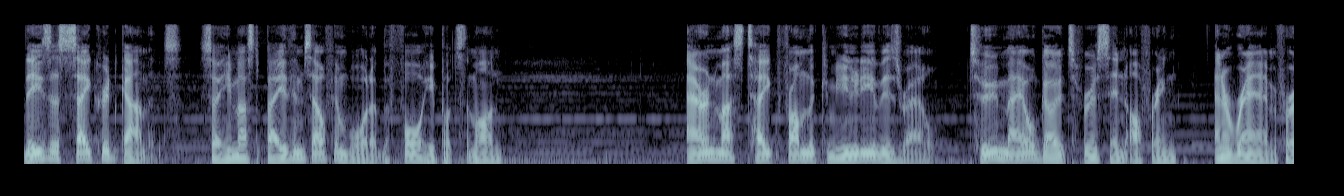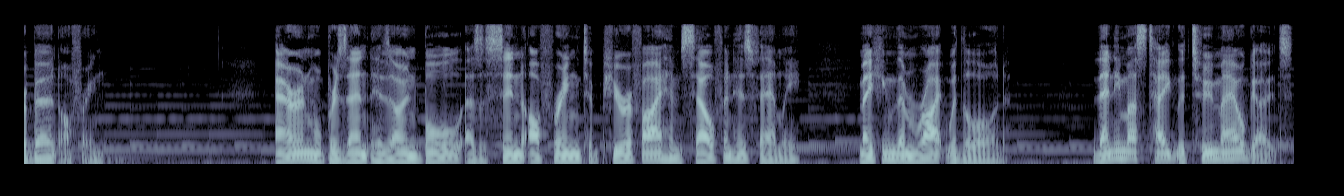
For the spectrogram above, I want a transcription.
These are sacred garments, so he must bathe himself in water before he puts them on. Aaron must take from the community of Israel two male goats for a sin offering and a ram for a burnt offering. Aaron will present his own bull as a sin offering to purify himself and his family, making them right with the Lord. Then he must take the two male goats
